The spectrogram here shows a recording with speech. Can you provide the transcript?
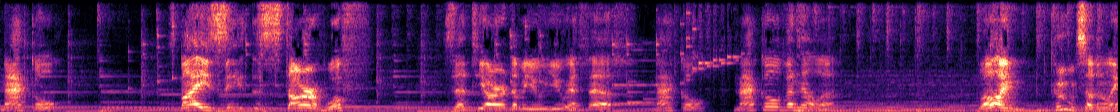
MAKL? It's by ztarwuff. Z-T-R-W-U-F-F. MAKL? MAKL Vanilla. Well, I'm cooed suddenly.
